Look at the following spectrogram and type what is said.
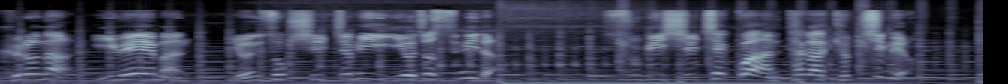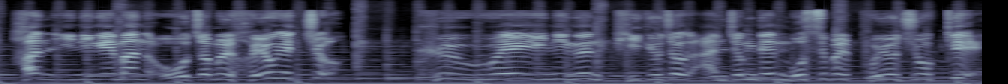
그러나 이외에만 연속 실점이 이어졌습니다. 수비 실책과 안타가 겹치며 한 이닝에만 5점을 허용했죠. 그 외의 이닝은 비교적 안정된 모습을 보여주었기에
